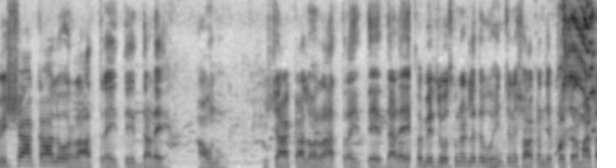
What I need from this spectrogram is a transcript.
విశాఖలో రాత్రి అయితే దడే. అవును విశాఖలో రాత్రి అయితే దడే. సో మీరు చూసుకున్నట్లయితే ఊహించిన షాక్ అని చెప్పుకోవచ్చు అనమాట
